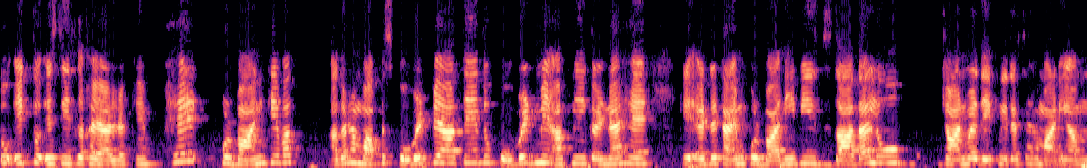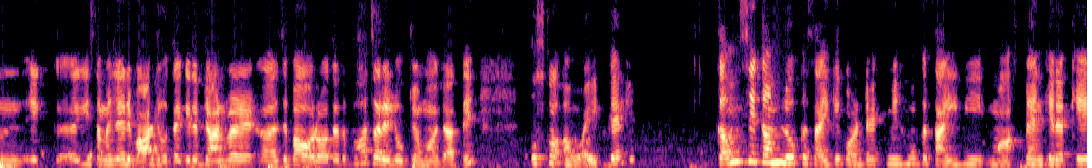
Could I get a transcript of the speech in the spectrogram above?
तो एक तो इस चीज़ का ख्याल रखें। फिर कुर्बानी के वक्त अगर हम वापस कोविड पे आते हैं तो कोविड में आपने करना है कि एट द टाइम कुर्बानी भी ज़्यादा लोग जानवर देखने जैसे हमारे यहाँ एक ये समझना रिवाज होता है कि जब जानवर जिबा हो रहा होता है तो बहुत सारे लोग जमा हो जाते हैं उसको अवॉइड करें। कम से कम लोग कसाई के कांटेक्ट में हो कसाई भी मास्क पहन के रखे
